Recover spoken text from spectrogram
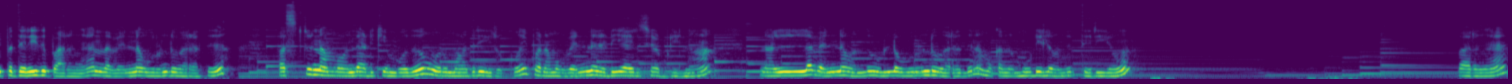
இப்போ தெரியுது பாருங்கள் அந்த வெண்ணெய் உருண்டு வர்றது. ஃபஸ்ட்டு நம்ம வந்து அடிக்கும்போது ஒரு மாதிரி இருக்கும். இப்போ நமக்கு வெண்ணெய் ரெடி ஆயிடுச்சு அப்படின்னா நல்ல வெண்ணெய் வந்து உள்ளே உருண்டு வர்றது நமக்கு அந்த மூடியில் வந்து தெரியும். பாருங்கள்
